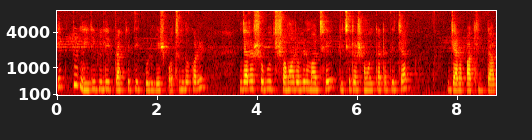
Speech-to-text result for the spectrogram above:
একটু নিরিবিলি প্রাকৃতিক পরিবেশ পছন্দ করেন, যারা সবুজ সমারোহের মাঝে কিছুটা সময় কাটাতে চান, যারা পাখির ডাক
